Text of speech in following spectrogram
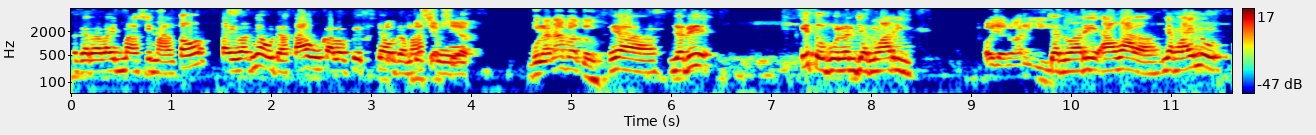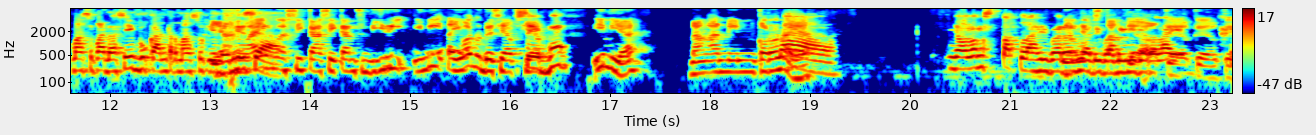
negara lain masih mantau Taiwannya udah tahu kalau virusnya udah, masuk siap-siap. Bulan apa tuh? ya jadi itu bulan Januari Oh, Januari. Januari awal yang lain masih pada sibuk kan termasuk Yang lain Indonesia masih kasihkan sendiri. Ini Taiwan udah siap-siap sibuk ini ya. Nanganin corona ya. nah nyolong stok lah ibaratnya Nyolong dibanding ya. negara Oke, lain oke, oke.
